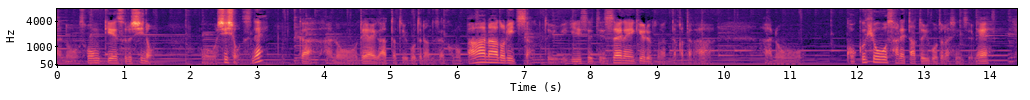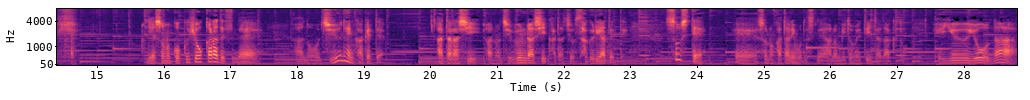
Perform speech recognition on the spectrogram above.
あの尊敬する師の師匠ですねがあの出会いがあったということなんですがこのバーナード・リーチさんというイギリスで絶大な影響力があった方があの酷評をされたということらしいんですよね。でその酷評からですねあの10年かけて新しいあの自分らしい形を探り当ててそしてえー、その方にもですねあの認めていただくというような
